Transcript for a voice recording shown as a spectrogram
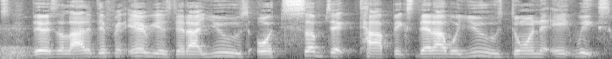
There's a lot of different areas that I use or subject topics that I will use during the eight weeks.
